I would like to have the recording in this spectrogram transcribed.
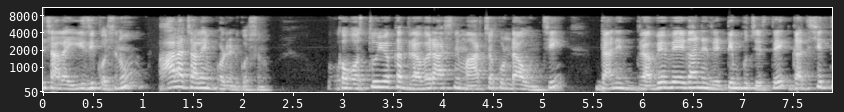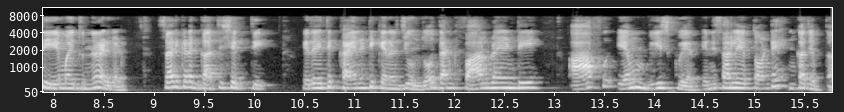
చాలా ఈజీ క్వశ్చన్ చాలా చాలా ఇంపార్టెంట్ క్వశ్చన్ ఒక వస్తువు యొక్క ద్రవ్యరాశిని మార్చకుండా ఉంచి దాని ద్రవ్య వేగాన్ని రెట్టింపు చేస్తే గతిశక్తి ఏమవుతుందని అడిగాడు. సార్ ఇక్కడ గతిశక్తి ఏదైతే కైనటిక్ ఎనర్జీ ఉందో దానికి ఫార్ములా ఏంటి? హాఫ్ ఎం వి స్క్వేర్ ఎన్నిసార్లు చెప్తా అంటే ఇంకా చెప్తా.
